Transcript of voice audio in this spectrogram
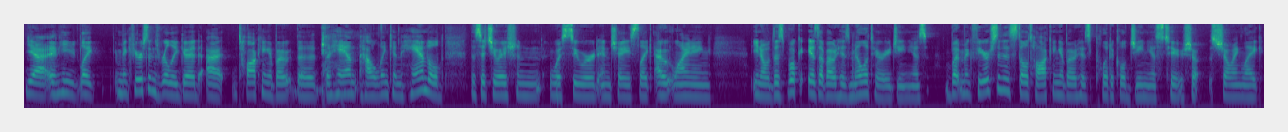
Yeah, and he like McPherson's really good at talking about the the hand how Lincoln handled the situation with Seward and Chase, like outlining. You know, this book is about his military genius, but McPherson is still talking about his political genius too, sho- showing like,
